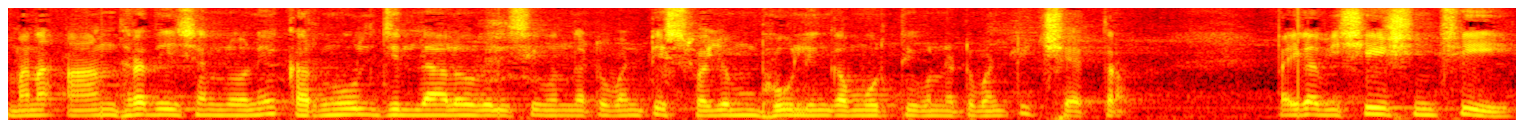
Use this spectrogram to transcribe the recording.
మన ఆంధ్రదేశంలోనే కర్నూలు జిల్లాలో వెలిసి ఉన్నటువంటి స్వయంభూలింగమూర్తి ఉన్నటువంటి క్షేత్రం. పైగా విశేషించి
